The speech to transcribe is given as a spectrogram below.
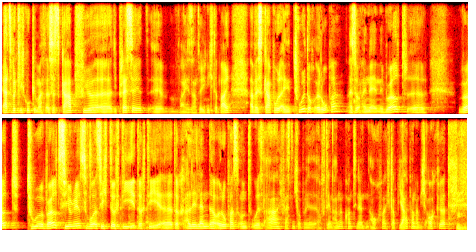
hat es wirklich gut gemacht. Also es gab für äh, die Presse, äh, war ich jetzt natürlich nicht dabei, aber es gab wohl eine Tour durch Europa, also eine, eine World äh, World Tour World Series, wo er sich durch die durch die äh, durch alle Länder Europas und USA, ich weiß nicht, ob er auf den anderen Kontinenten auch war, ich glaube Japan habe ich auch gehört mhm.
